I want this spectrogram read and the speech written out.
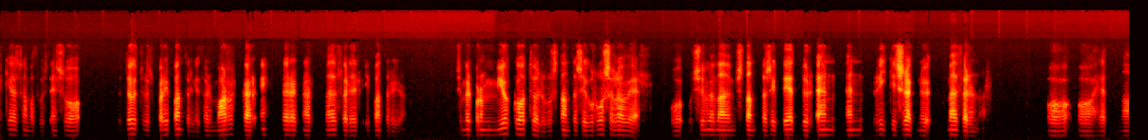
ekki það sama, þú veist, eins og döguturist bara í bandaríkjum. Það eru margar engaregnar meðferðir í bandaríkjum sem er bara mjög góða tölur og standa sig rosalega vel og, sumum aðeim standa sig betur en, en ríkisregnu meðferðunar og, og hérna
